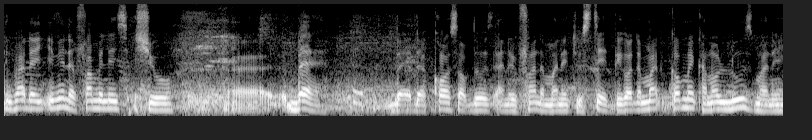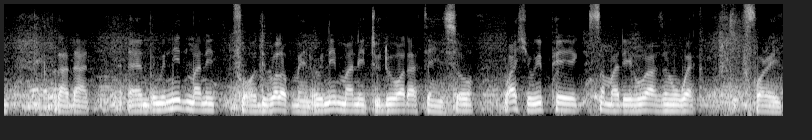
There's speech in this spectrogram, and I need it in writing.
In fact, even the families should uh, bear the, the cost of those and refund the money to state because the government cannot lose money like that. And we need money for development. We need money to do other things. So why should we pay somebody who hasn't worked for it?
